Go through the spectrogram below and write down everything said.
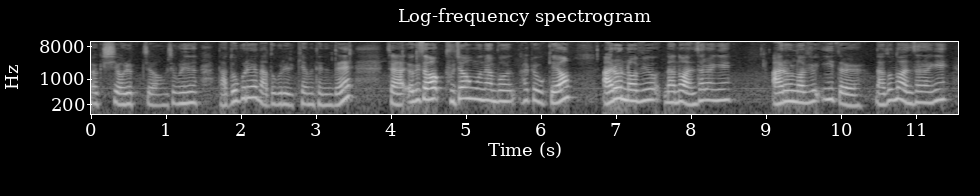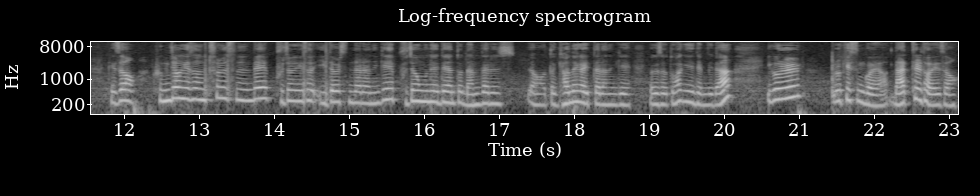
역시 어렵죠. 그래서 우리는 나도 그래, 나도 그래 이렇게 하면 되는데. 자, 여기서 부정문 한번 살펴볼게요. I don't love you. 나 너 안 사랑해. I don't love you either. 나도 너 안 사랑해. 그래서 긍정에서는 to를 쓰는데 부정에서는 either 쓴다라는 게 부정문에 대한 또 남다른 시- 어, 어떤 견해가 있다라는 게 여기서 또 확인이 됩니다. 이거를 이렇게 쓴 거예요. not을 더해서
